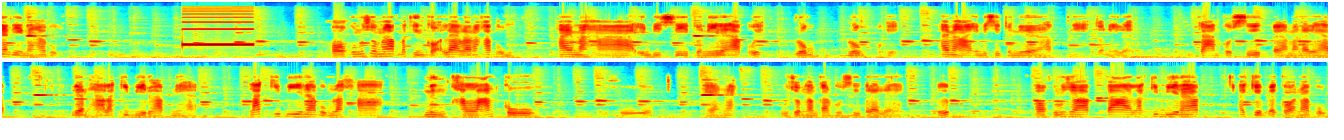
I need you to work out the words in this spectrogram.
นั่นเองนะครับผมพอคุณผู้ชมนะครับมาถึงเกาะแรกแล้วนะครับผมให้มาหา NPC ตัวนี้เลยครับอุ้ยล้มล้มโอเค ให้มาหา NPC ตัวนี้เลยนะครับนี่ตัวนี้เลย การกดซื้อไปหามันได้เลยครับ เลื่อนหาลักกี้บีดครับนี่ฮะลักกี้บีนะครับผมราคา 1,000 ล้านโกโอ้โหแพงนะผู้ชมทำการกดซื้อไปได้เลยนะปึ๊บพอคุณผู้ชมครับได้ลักกี้บีนะครับ ให้เก็บไว้ก่อนนะผม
